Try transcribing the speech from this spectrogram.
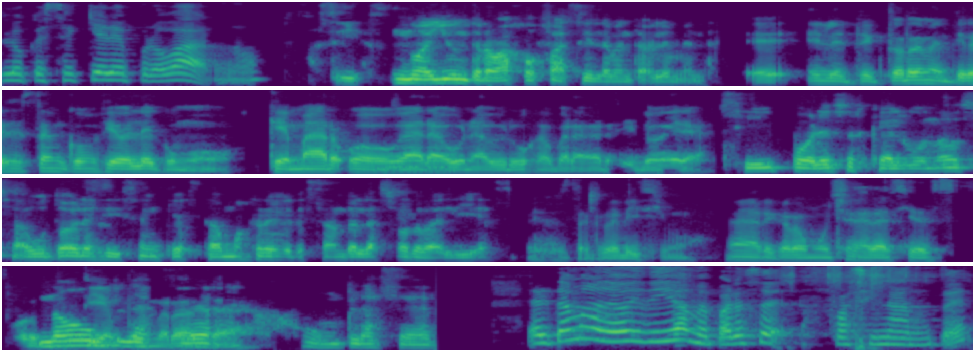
lo que se quiere probar, ¿no? Así es. No hay un trabajo fácil, lamentablemente. Eh, el detector de mentiras es tan confiable como quemar o ahogar a una bruja para ver si lo era. Sí, por eso es que algunos autores dicen que estamos regresando a las ordalías. Eso está clarísimo. Nada, Ricardo, muchas gracias por tu tiempo, verdad. Un placer. El tema de hoy día me parece fascinante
